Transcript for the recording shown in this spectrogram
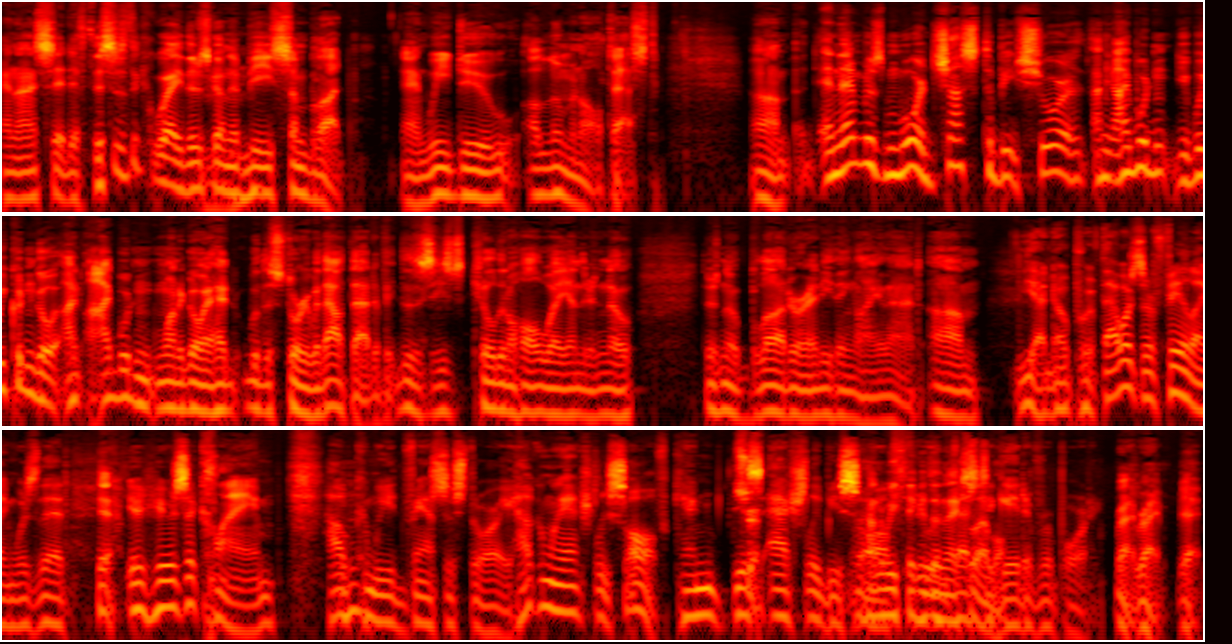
And I said, "If this is the way, there's going to mm-hmm. be some blood, and we do a luminol test." Um, and that was more just to be sure. I mean, I wouldn't. We couldn't go. I, I wouldn't want to go ahead with the story without that. If it, he's killed in a hallway and there's no there's no blood or anything like that. Um, yeah, no proof. That was their feeling. Was that Yeah. Mm-hmm. here's a claim. How can we advance the story? How can we actually solve? Can this Sure. actually be solved How do we through to the next level? investigative reporting? Right, right, right.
